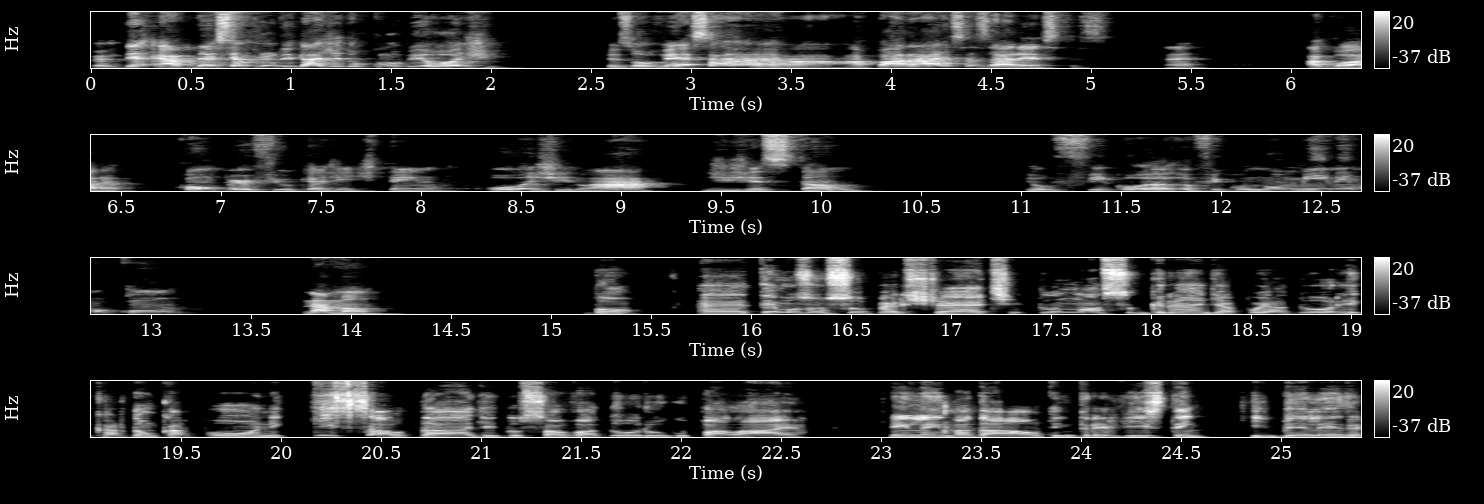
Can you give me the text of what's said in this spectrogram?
é, deve ser a prioridade do clube hoje. Resolver essa. aparar essas arestas. Né? Agora, com o perfil que a gente tem hoje lá, de gestão, eu fico, eu fico no mínimo com na mão. Bom, é, temos um super chat do nosso grande apoiador, Ricardão Carbone. Que saudade do Salvador Hugo Palaia. Quem lembra da alta entrevista, hein? Que beleza.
